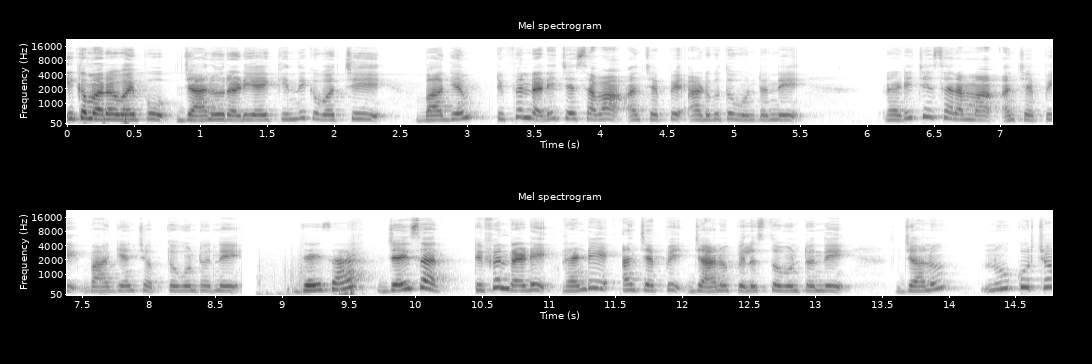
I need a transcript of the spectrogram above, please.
ఇక మరోవైపు జాను రెడీ అయి కిందికి వచ్చి భాగ్యం టిఫిన్ రెడీ చేసావా అని చెప్పి అడుగుతూ ఉంటుంది. రెడీ చేశానమ్మా అని చెప్పి భాగ్యం చెప్తూ ఉంటుంది. జై సార్. జై సార్ టిఫిన్ రెడీ రండి అని చెప్పి జాను పిలుస్తూ ఉంటుంది. జాను నువ్వు కూర్చో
